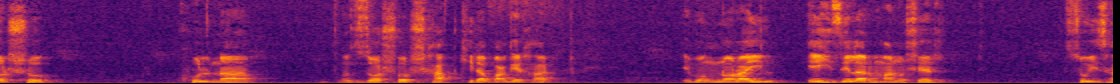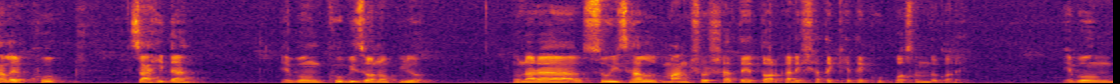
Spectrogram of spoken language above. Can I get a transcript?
দর্শক খুলনা যশোর সাতক্ষীরা বাগেরহাট এবং নড়াইল এই জেলার মানুষের সুইঝালের খুব চাহিদা এবং খুবই জনপ্রিয়। ওনারা সুইঝাল মাংসর সাথে, তরকারির সাথে খেতে খুব পছন্দ করে। এবং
